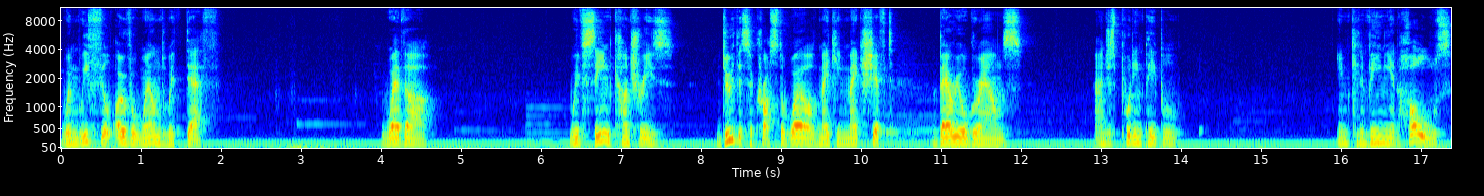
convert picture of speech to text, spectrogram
when we feel overwhelmed with death. Whether we've seen countries do this across the world, making makeshift burial grounds and just putting people in convenient holes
